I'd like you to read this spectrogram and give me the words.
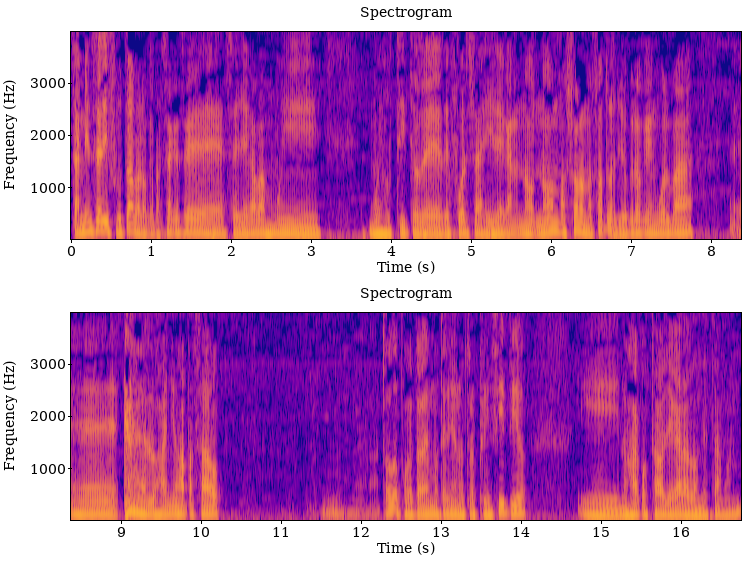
también se disfrutaba, lo que pasa es que se, llegaba muy muy justito de, fuerzas y de ganas. No, no, no solo nosotros, yo creo que en Huelva eh, los años ha pasado a todos, porque todos hemos tenido nuestros principios y nos ha costado llegar a donde estamos, ¿no?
